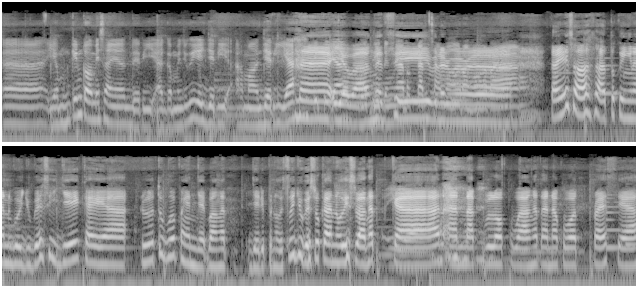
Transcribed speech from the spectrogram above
eh, ya mungkin kalau misalnya dari agama juga ya jadi amal jariah Nah, gitu ya iya banget sih, sama Kayaknya salah satu keinginan gue juga sih J Kayak dulu tuh gue pengen j- banget jadi penulis. Lu juga suka nulis banget Iya. kan? Anak blog banget, anak wordpress ya.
